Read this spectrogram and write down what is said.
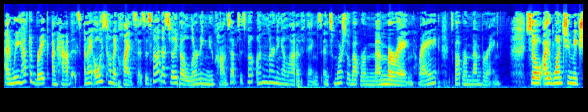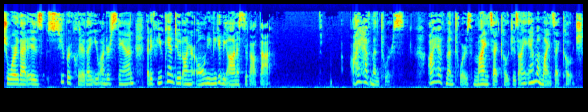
and we have to break on habits. And I always tell my clients this it's not necessarily about learning new concepts, it's about unlearning a lot of things. And it's more so about remembering, right? It's about remembering. So I want to make sure that is super clear that you understand that if you can't do it on your own, you need to be honest about that. I have mentors. I have mentors, mindset coaches. I am a mindset coach,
